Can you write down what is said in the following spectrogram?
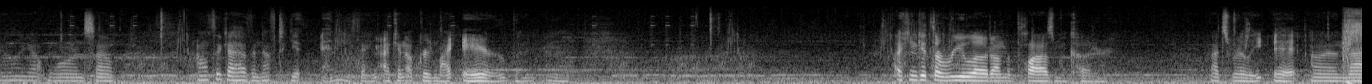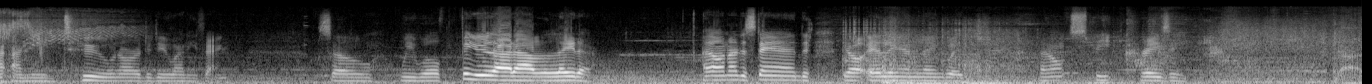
We only got one, so... I don't think I have enough to get anything. I can upgrade my air, but... I can get the reload on the plasma cutter. That's really it. And that, I need two in order to do anything. So, we will figure that out later. I don't understand your alien language. I don't speak crazy. God.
